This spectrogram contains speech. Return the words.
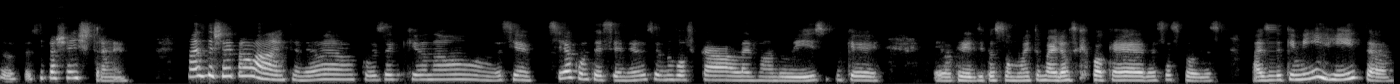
Eu, eu sempre achei estranho. Mas deixei para lá, entendeu? É uma coisa que eu não. Assim, se acontecer mesmo, eu não vou ficar levando isso, porque eu acredito que eu sou muito melhor do que qualquer dessas coisas. Mas o que me irrita,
